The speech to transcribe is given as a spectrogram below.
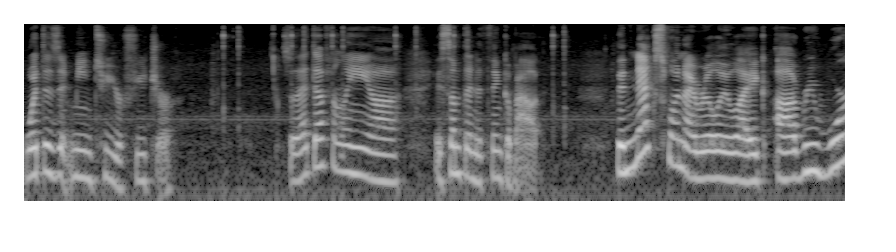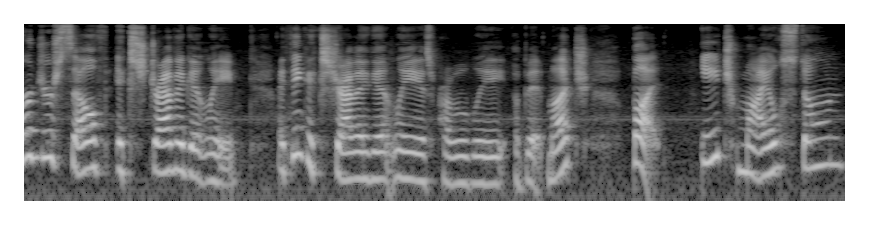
what does it mean to your future? So that definitely uh, is something to think about. The next one I really like uh, reward yourself extravagantly. I think extravagantly is probably a bit much, but each milestone,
